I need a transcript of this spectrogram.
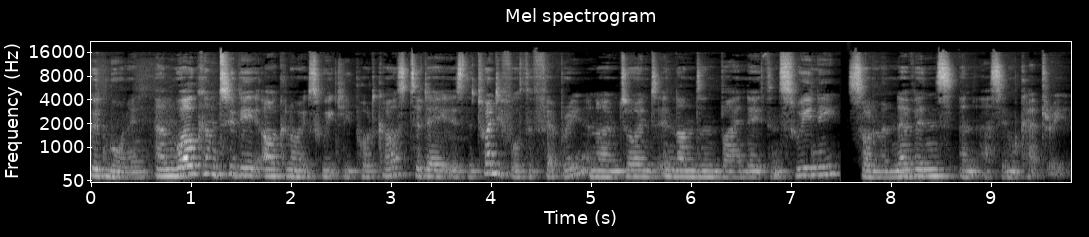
Good morning and welcome to the Archinomics Weekly podcast. Today is the 24th of February and I'm joined in London by Nathan Sweeney, Solomon Nevins, and Asim Qadri.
